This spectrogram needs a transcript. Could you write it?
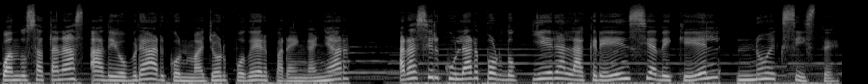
cuando Satanás ha de obrar con mayor poder para engañar, hará circular por doquiera la creencia de que Él no existe.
